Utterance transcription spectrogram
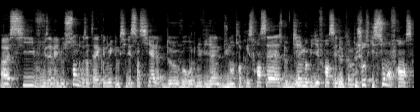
Euh, si vous avez le centre de vos intérêts économiques, donc si l'essentiel de vos revenus viennent d'une entreprise française, de biens immobiliers français, de choses qui sont en France,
